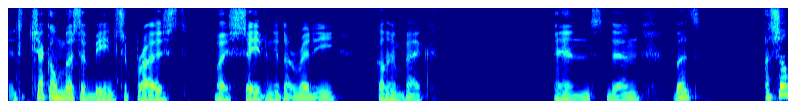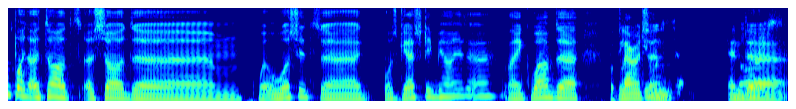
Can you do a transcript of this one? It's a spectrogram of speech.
Checo must have been surprised by saving it already, coming back, and then. But at some point, I thought I saw the. Um, what was it? Uh, was Gasly behind her? Like one of the McLarens and was and the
